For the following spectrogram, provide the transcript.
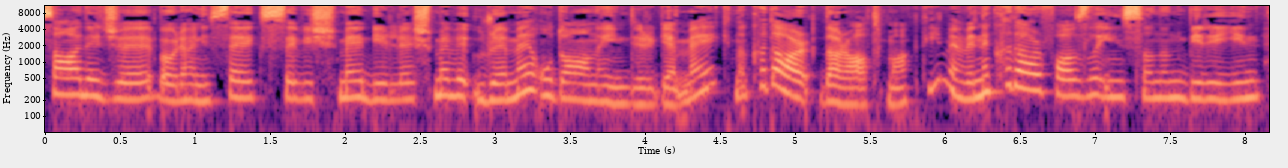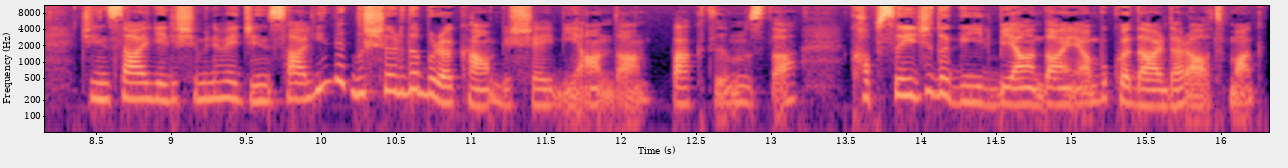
sadece böyle hani seks, sevişme, birleşme ve üreme odağına indirgemek ne kadar daraltmak değil mi? Ve ne kadar fazla insanın, bireyin cinsel gelişimini ve cinselliğini de dışarıda bırakan bir şey bir yandan baktığımızda. Kapsayıcı da değil bir yandan ya bu kadar daraltmak.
